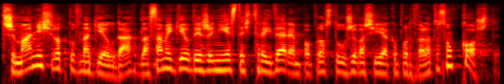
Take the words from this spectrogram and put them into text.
Trzymanie środków na giełdach, dla samej giełdy, jeżeli nie jesteś traderem, po prostu używasz jej jako portfela, to są koszty.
